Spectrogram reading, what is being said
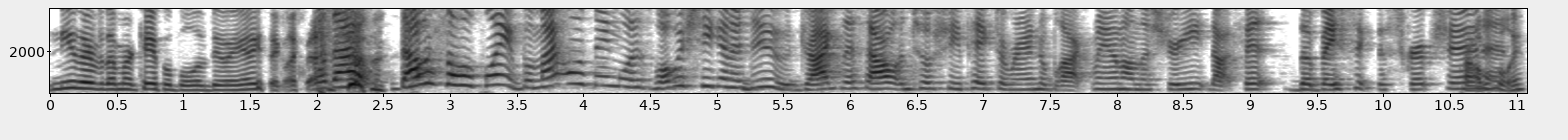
Neither of them are capable of doing anything like that. Well, that that was the whole point. But my whole thing was, what was she gonna do? Drag this out until she picked a random black man on the street that fit the basic description? Probably.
